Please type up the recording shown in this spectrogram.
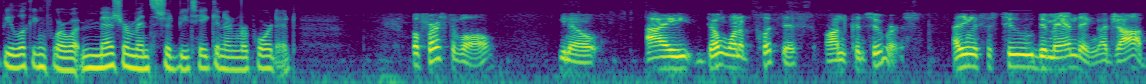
be looking for? What measurements should be taken and reported? Well, first of all, you know, I don't want to put this on consumers. I think this is too demanding a job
